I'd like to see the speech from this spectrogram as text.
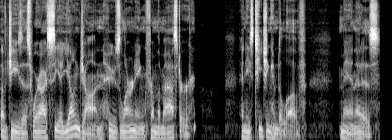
of Jesus, where I see a young John who's learning from the Master and he's teaching him to love. Man, that is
